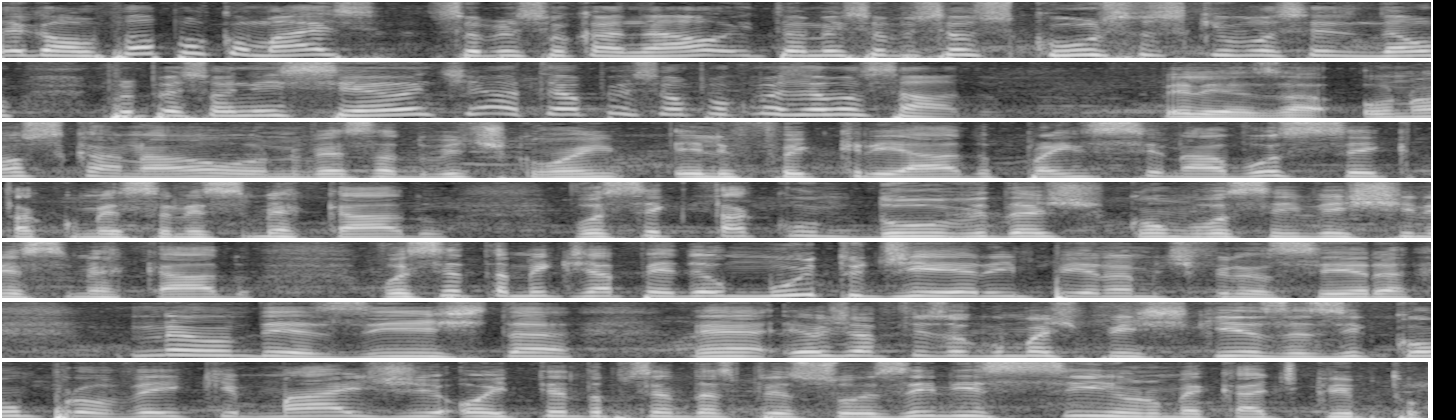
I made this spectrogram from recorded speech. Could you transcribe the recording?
Legal, fala um pouco mais sobre o seu canal e também sobre os seus cursos que vocês dão para o pessoal iniciante até o pessoal um pouco mais avançado. Beleza, o nosso canal, Universidade do Bitcoin, ele foi criado para ensinar você que está começando nesse mercado, você que está com dúvidas como você investir nesse mercado, você também que já perdeu muito dinheiro em pirâmide financeira, não desista. Né? Eu já fiz algumas pesquisas e comprovei que mais de 80% das pessoas iniciam no mercado de cripto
